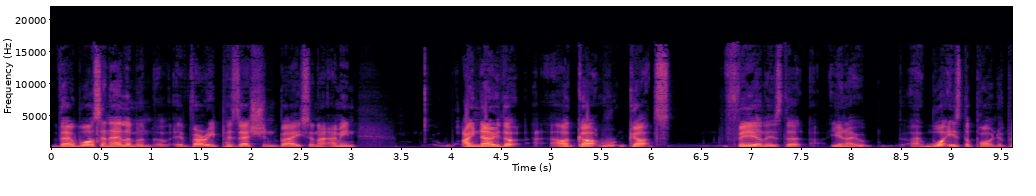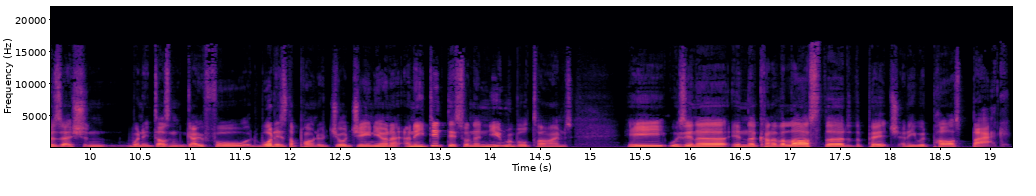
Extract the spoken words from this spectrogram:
there was an element of a very possession based, and I, I mean, I know that our gut gut feel is that you know what is the point of possession when it doesn't go forward? What is the point of Jorginho? And, and he did this on innumerable times he was in a in the kind of the last third of the pitch and he would pass back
